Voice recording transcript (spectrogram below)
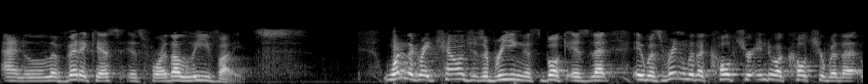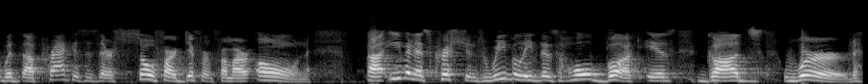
And Leviticus is for the Levites. One of the great challenges of reading this book is that it was written with a culture, into a culture with, a, with uh, practices that are so far different from our own. Uh, even as Christians, we believe this whole book is God's Word.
